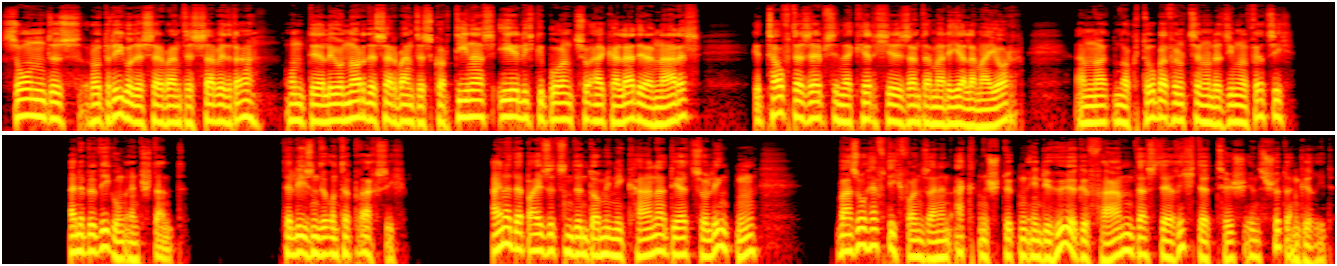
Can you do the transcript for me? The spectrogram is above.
Sohn des Rodrigo de Cervantes Saavedra und der Leonor de Cervantes Cortinas, ehelich geboren zu Alcalá de Henares, getaufter selbst in der Kirche Santa Maria la Mayor, am 9. Oktober 1547. Eine Bewegung entstand. Der Lesende unterbrach sich. Einer der beisitzenden Dominikaner, der zur Linken, war so heftig von seinen Aktenstücken in die Höhe gefahren, dass der Richtertisch ins Schüttern geriet.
